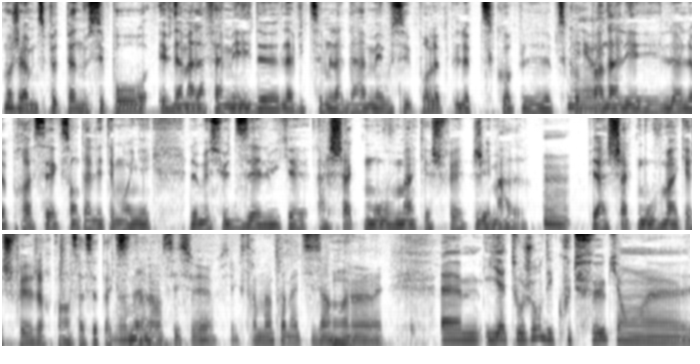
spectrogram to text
moi, j'ai un petit peu de peine aussi pour, évidemment, la famille de, de la victime là-dedans, mais aussi pour le, le petit couple. Le petit couple, Mais oui. pendant les, le, le procès, qui sont allés témoigner, le monsieur disait, lui, que à chaque mouvement que je fais, j'ai mal. Hum. Puis à chaque mouvement que je fais, je repense à cet Non, accident. non, non, c'est sûr. C'est extrêmement traumatisant. Ouais. Ouais. Euh, il y a toujours des coups de feu qui ont... euh,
